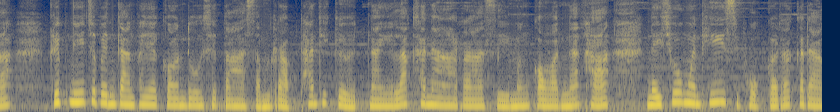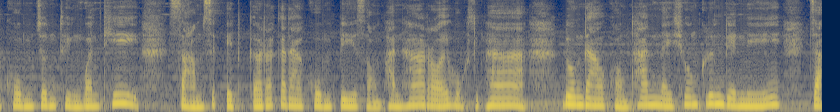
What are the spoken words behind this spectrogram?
ะ คลิปนี้จะเป็นการพยากรณ์ดวงชะตาสำหรับท่านที่เกิดในลัคนาราศีมังกรนะคะ ในช่วงวันที่ 16 กรกฎาคมจนถึงวันที่ 31 กรกฎาคมปี 2565 ดวงดาวของท่านในช่วงครึ่งเดือนนี้ จะ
